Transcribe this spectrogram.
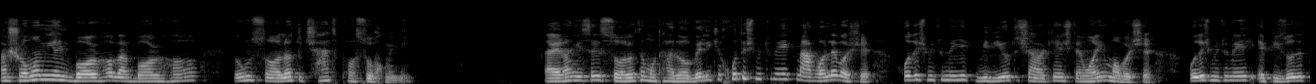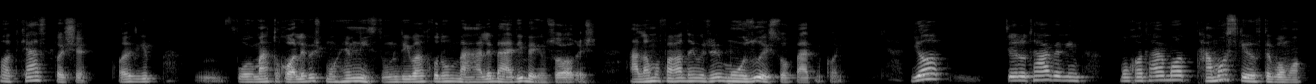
و شما میایین بارها و بارها به اون سوالات تو چت پاسخ میدین دقیقا یه سری سوالات متداولی که خودش می‌تونه یک مقاله باشه خودش می‌تونه یک ویدیو تو شبکه اجتماعی ما باشه خودش می‌تونه یک اپیزود پادکست باشه. حالا دیگه فرمت و قالبش مهم نیست اون دیگه باید خودمون محله بعدی بریم سراغش. الان ما فقط داریم راجع موضوعش صحبت می‌کنیم. یا جلوتر بریم مخاطب ما تماس گرفته با ما.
